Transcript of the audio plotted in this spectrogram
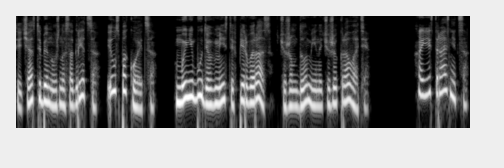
«Сейчас тебе нужно согреться и успокоиться. Мы не будем вместе в первый раз в чужом доме и на чужой кровати». «А есть разница?»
